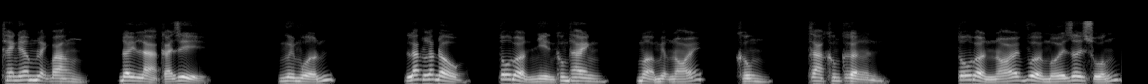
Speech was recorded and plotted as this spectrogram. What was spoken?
thanh âm lạnh băng, đây là cái gì? Ngươi muốn? Lắc lắc đầu, Tô Bẩn nhìn không thanh, mở miệng nói, không, ta không cần. Tô Bẩn nói vừa mới rơi xuống,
